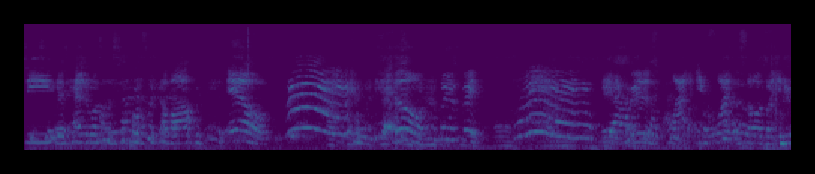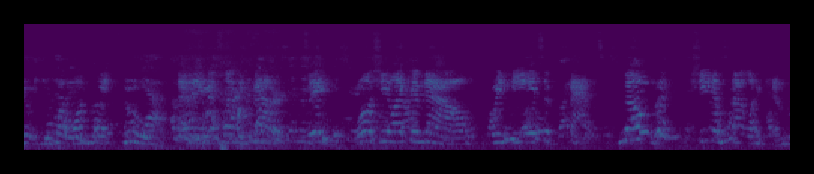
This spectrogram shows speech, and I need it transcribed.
see his head wasn't supposed to come off. Ew! Ew! Look at his face! Yeah, the grid is flat. You flatten someone, but you you put 1.2, and then you get slightly fatter. See? Will she like him now when he is fat? Nope! She does not like him.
